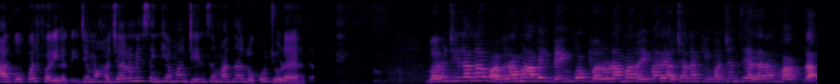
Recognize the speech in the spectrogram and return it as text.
માર્ગો પર ફરી હતી, જેમાં હજારોની સંખ્યામાં જૈન સમાજના લોકો જોડાયા હતા. ભરૂચ જિલ્લાના વાગરામાં આવેલ બેંક ઓફ બરોડામાં રવિવારે અચાનક ઇમરજન્સી એલાર્મ વાગતા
